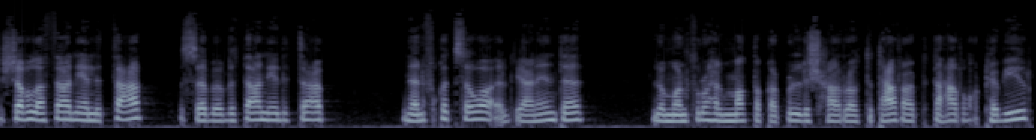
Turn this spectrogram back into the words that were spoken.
الشغلة الثانية للتعب السبب الثاني للتعب لأن فقد سوائل. يعني أنت لما تروح المنطقة كلش حارة وتتعرض تعرض كبير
